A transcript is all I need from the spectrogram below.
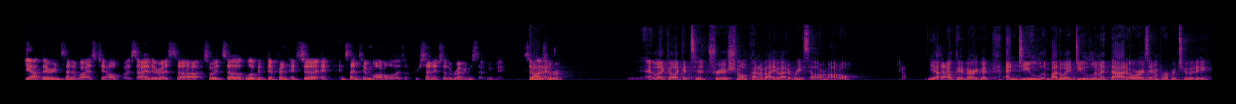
Yeah, they're incentivized to help us either as uh, so it's a little bit different. It's an incentive model as a percentage of the revenues that we make. Got it. Re- like like a t- traditional kind of value added reseller model. Yeah. Yeah. Exactly. Okay. Very good. And do you, by the way, do you limit that, or is it in perpetuity?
